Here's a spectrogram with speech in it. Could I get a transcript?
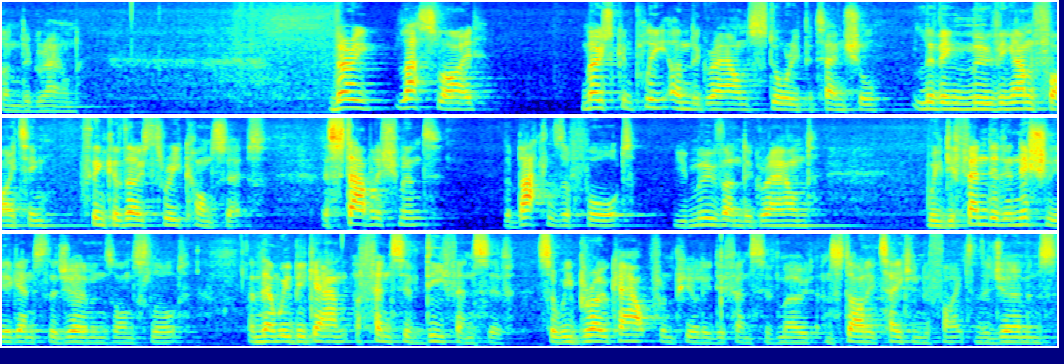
underground. Very last slide, most complete underground story potential, living, moving and fighting. Think of those three concepts. Establishment, the battles are fought, you move underground. We defended initially against the Germans' onslaught, and then we began offensive defensive. So we broke out from purely defensive mode and started taking the fight to the Germans.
